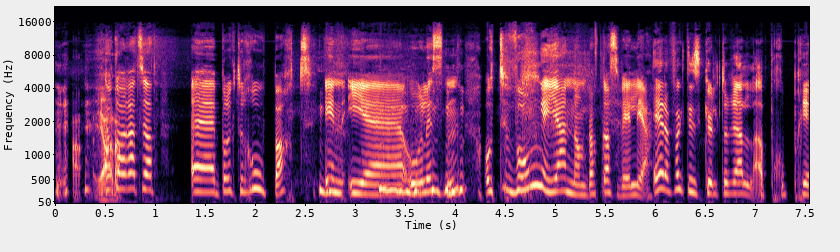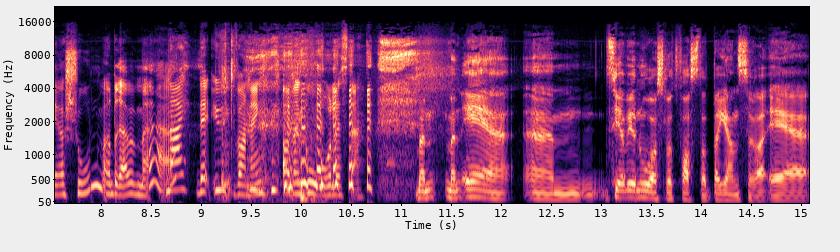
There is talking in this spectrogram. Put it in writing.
Ja Dere da. har rett og slett eh, brukt ropert inn i eh, ordlisten og tvunget gjennom deres vilje. Er det faktisk kulturell appropriasjon vi har drevet med? Nei, det er utvanning av en god ordliste. Men, men er um, Siden vi nå har slått fast at bergensere er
